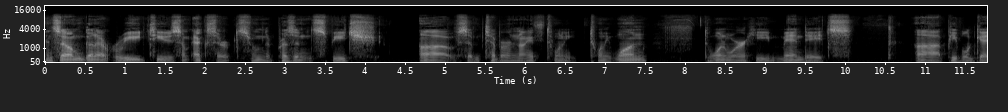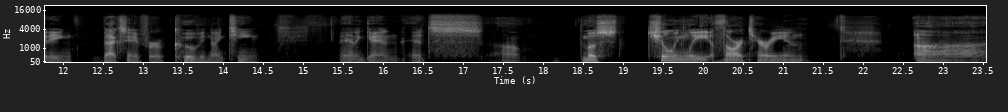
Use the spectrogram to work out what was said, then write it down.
And so I'm going to read to you some excerpts from the president's speech of September 9th, 2021, the one where he mandates uh, people getting vaccinated for COVID 19. And again, it's um, the most chillingly authoritarian, uh,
